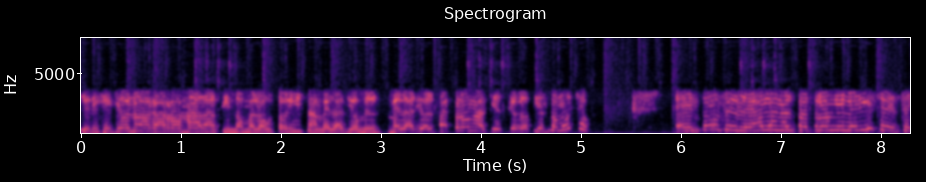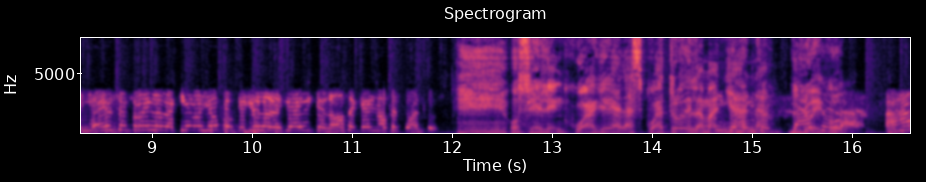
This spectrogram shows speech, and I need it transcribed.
Le dije, yo no agarro nada si no me lo autoriza, me la dio, me, me la dio el patrón, así es que lo siento mucho. Entonces le hablan al patrón y le dice, señor, esa traila la quiero yo porque yo la dejé ahí que no sé qué y no sé cuánto. O sea, el enjuague a las 4 de la Y mañana. dice, ¿Y luego? Ajá.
